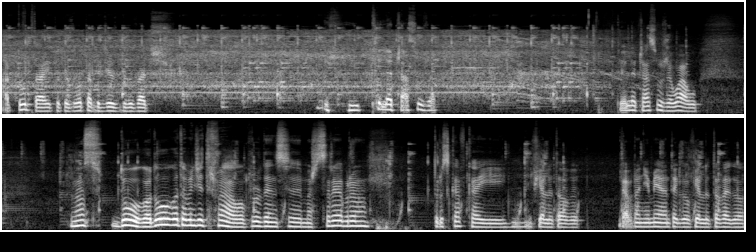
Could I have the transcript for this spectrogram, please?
A tutaj to te złota będzie zdobywać tyle czasu, że tyle czasu, że wow. No długo, długo to będzie trwało. Prudence masz srebro, truskawka i, fioletowy. Dawno nie miałem tego fioletowego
